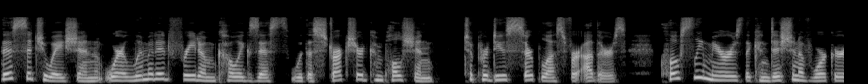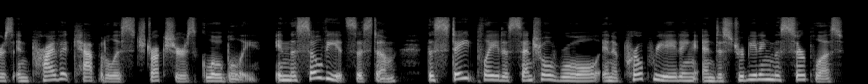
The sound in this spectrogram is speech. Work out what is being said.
This situation, where limited freedom coexists with a structured compulsion to produce surplus for others closely mirrors the condition of workers in private capitalist structures globally. In the Soviet system, the state played a central role in appropriating and distributing the surplus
